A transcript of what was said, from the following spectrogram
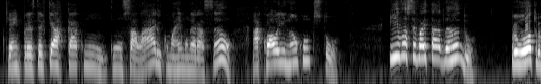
Porque a empresa teve que arcar com, com um salário, com uma remuneração, a qual ele não conquistou. E você vai estar tá dando para outro,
